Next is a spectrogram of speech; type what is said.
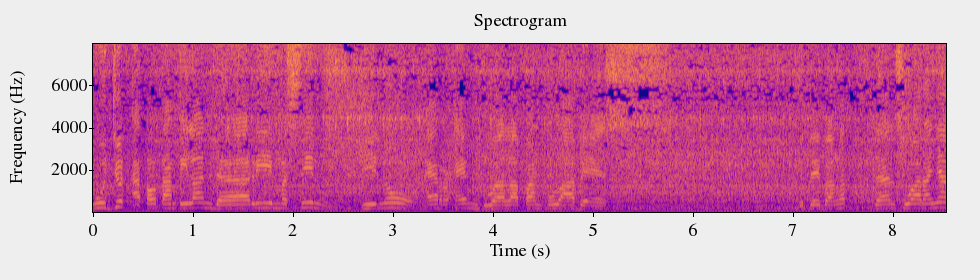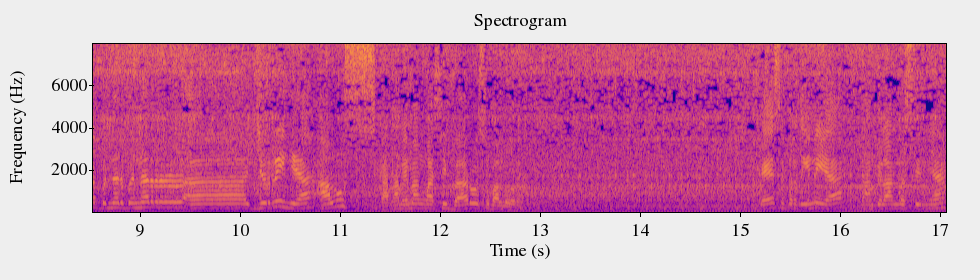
Wujud atau tampilan dari mesin Dino RM280 ABS gede banget dan suaranya bener-bener uh, jernih ya halus karena memang masih baru sebalur oke seperti ini ya tampilan mesinnya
